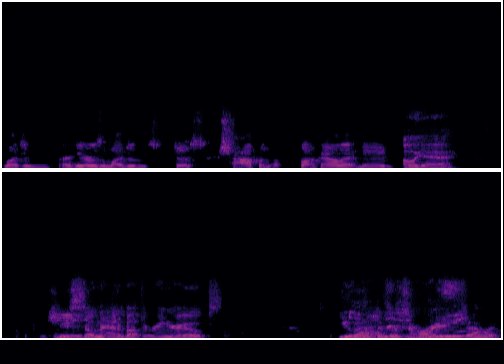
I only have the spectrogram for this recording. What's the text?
Legend or Heroes and Legends, just chopping the fuck out of that dude? Oh yeah. She was so mad about the ring ropes. You yeah, call this a ring? junk.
